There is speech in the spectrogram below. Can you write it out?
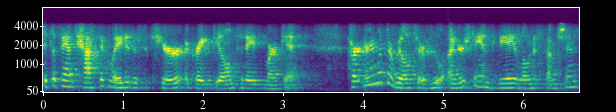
It's a fantastic way to secure a great deal in today's market. Partnering with a realtor who understands VA loan assumptions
